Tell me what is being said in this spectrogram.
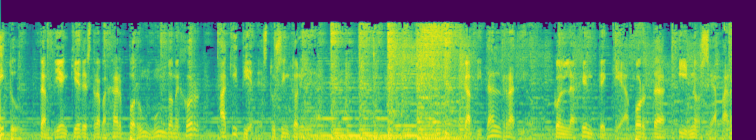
¿Y tú? ¿También quieres trabajar por un mundo mejor? Aquí tienes tu sintonía. Capital Radio, con la gente que aporta y no se aparta.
